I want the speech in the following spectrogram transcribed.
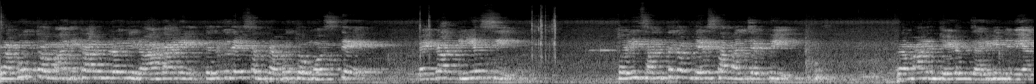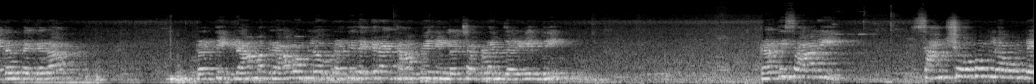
ప్రభుత్వం అధికారంలోకి రాగానే తెలుగుదేశం ప్రభుత్వం వస్తే మెగా డిఎస్సి తొలి సంతకం చేస్తామని చెప్పి ప్రమాణం చేయడం జరిగింది మీ అందరి దగ్గర. ప్రతి గ్రామ గ్రామంలో ప్రతి దగ్గర క్యాంపెయినింగ్లో చెప్పడం జరిగింది. ప్రతిసారి సంక్షోభంలో ఉండే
